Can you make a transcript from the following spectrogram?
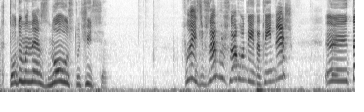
Хто до мене знову стучиться? Флесі, все пройшла година, ти йдеш? Е, та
